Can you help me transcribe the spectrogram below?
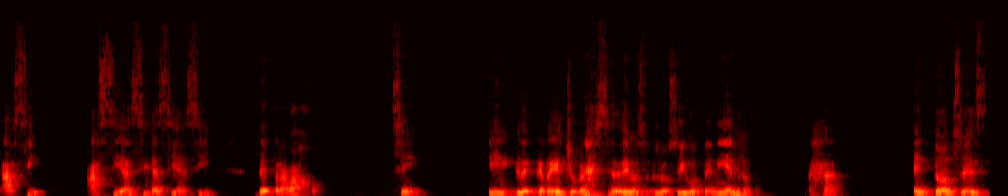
así, así, así, así, así, de trabajo, ¿sí? Y de hecho, gracias a Dios, lo sigo teniendo. Ajá. Entonces,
